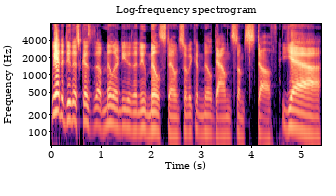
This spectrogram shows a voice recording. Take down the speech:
We had to do this because the miller needed a new millstone so we could mill down some stuff. Yeah.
